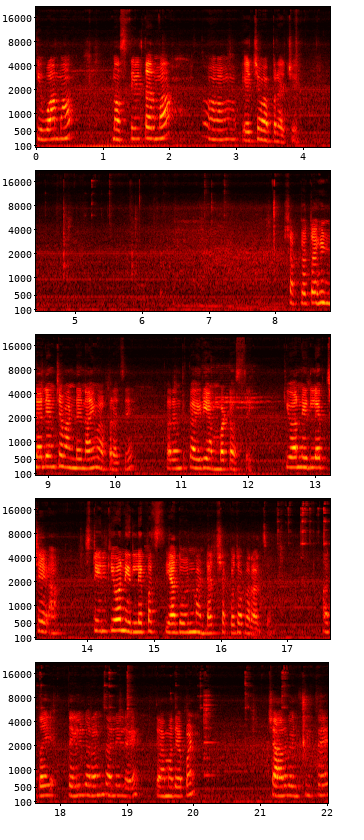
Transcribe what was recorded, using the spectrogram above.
किंवा मग नसतील तर मग याचे वापरायचे. शक्यतो हिंडालियनचे भांडे नाही वापरायचे कारण कैरी आंबट असते किंवा निर्लेपचे स्टील किंवा निर्लेपच या दोन भांड्यात शक्यतो करायचं. आता तेल गरम झालेलं आहे. त्यामध्ये आपण चार वेलचीचे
